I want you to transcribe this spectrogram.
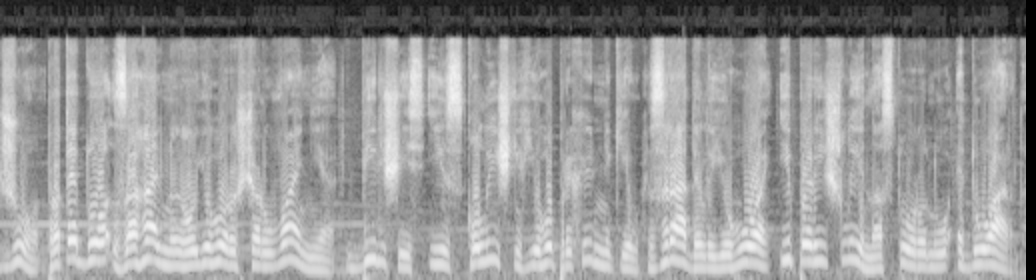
Джон. Проте до загального його розчарування більшість із колишніх його прихильників зрадили його і перейшли на сторону Едуарда.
